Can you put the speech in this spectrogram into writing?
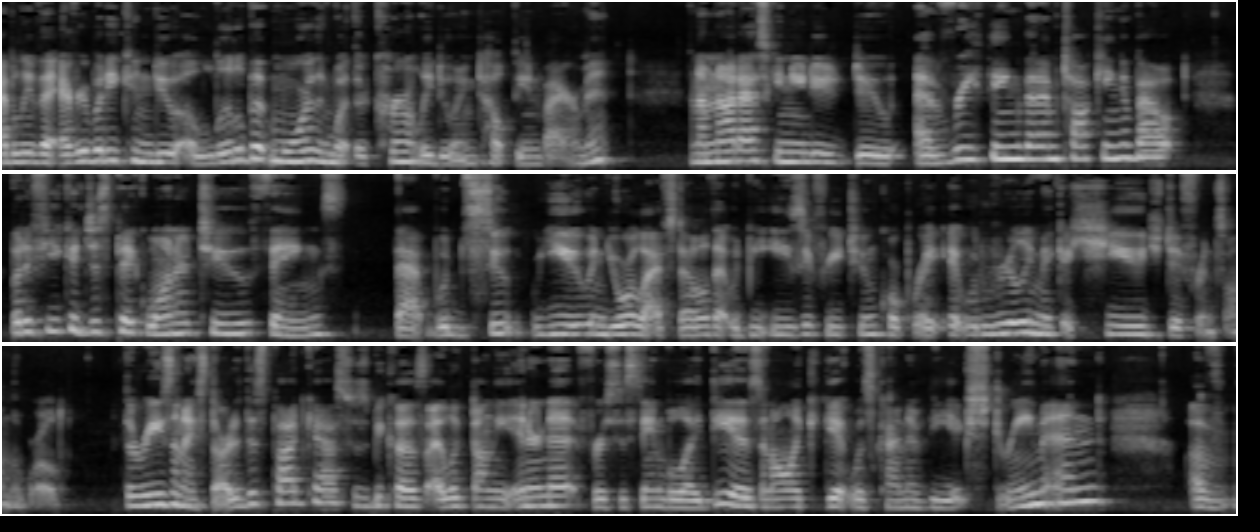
I believe that everybody can do a little bit more than what they're currently doing to help the environment. And I'm not asking you to do everything that I'm talking about, but if you could just pick one or two things that would suit you and your lifestyle that would be easy for you to incorporate, it would really make a huge difference on the world. The reason I started this podcast was because I looked on the internet for sustainable ideas and all I could get was kind of the extreme end of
